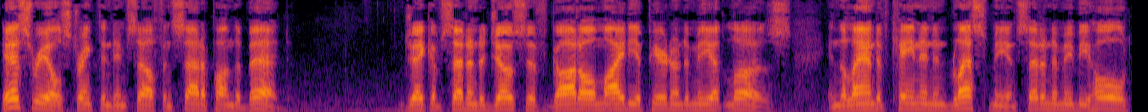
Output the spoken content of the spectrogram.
Israel strengthened himself and sat upon the bed. Jacob said unto Joseph, God Almighty appeared unto me at Luz, in the land of Canaan, and blessed me, and said unto me, Behold,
